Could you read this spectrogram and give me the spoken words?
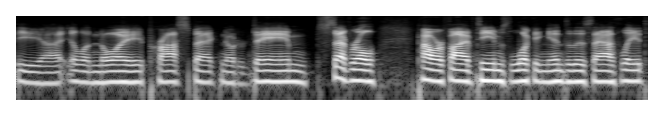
the uh, Illinois prospect, Notre Dame, several Power Five teams looking into this athlete.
